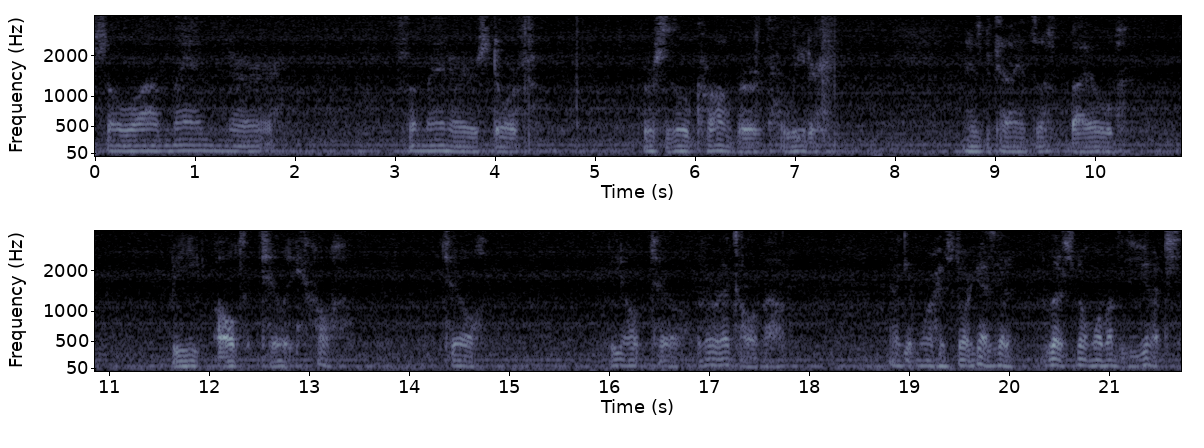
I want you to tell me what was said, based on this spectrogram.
Schlamander Schlamanersdorf versus old Kronberg, a leader his battalion's left by old B. Alt Tilly. Oh, Till. B. Alt Till. Whatever that's all about. I get more historic. You guys got to let us know more about these units.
